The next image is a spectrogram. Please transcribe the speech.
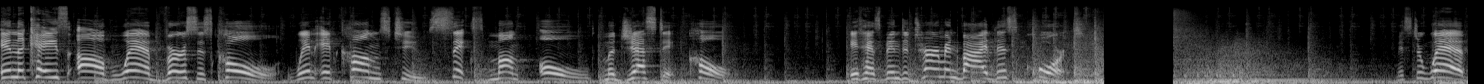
In the case of Webb versus Cole, when it comes to six month old Majestic Cole, it has been determined by this court. Mr. Webb,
